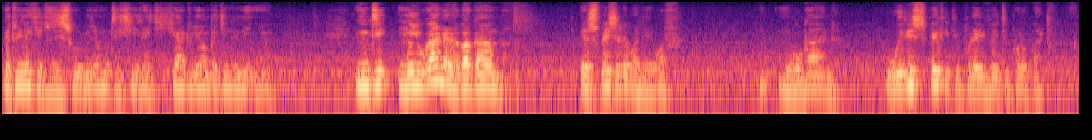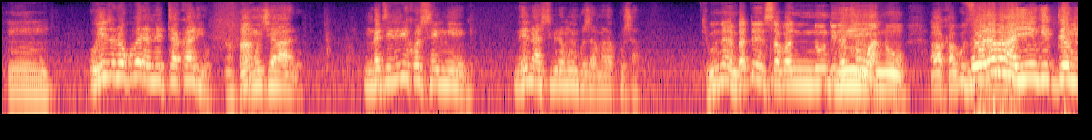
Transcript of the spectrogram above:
nga tulina kyetuzisuubiramu tekiira kyatuyamba kinene nnyo. Nti mu uganda nabagamba especially wano ewaffe mu buganda we respect private property. Mm. oyinza n'okubeera n'ettaka lyo mu kyalo nga teririko sengenge naye nasibiramu embuzi amala kusaba kimune mbadde nsaba nundireko wano akabuzi bw'olaba ayingiddemu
